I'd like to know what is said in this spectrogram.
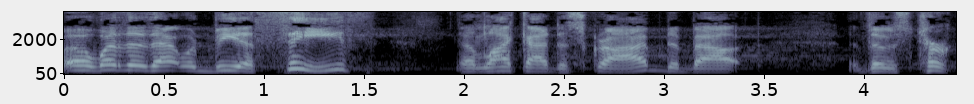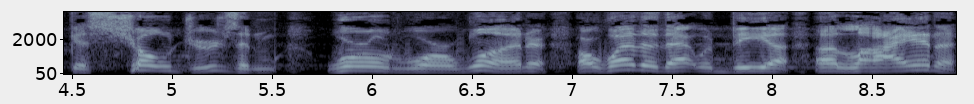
uh, whether that would be a thief, uh, like I described about those Turkish soldiers in World War One, or, or, whether that would be a, a lion, a,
